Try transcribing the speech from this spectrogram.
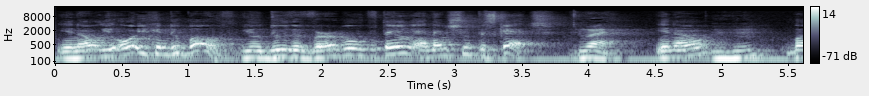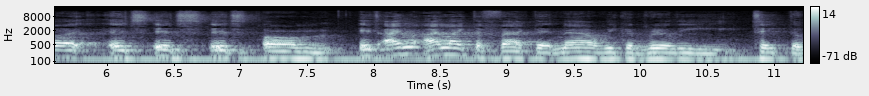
You know, you, or you can do both. You'll do the verbal thing and then shoot the sketch Right. you know but it's it's it's um it I, I like the fact that now we could really take the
